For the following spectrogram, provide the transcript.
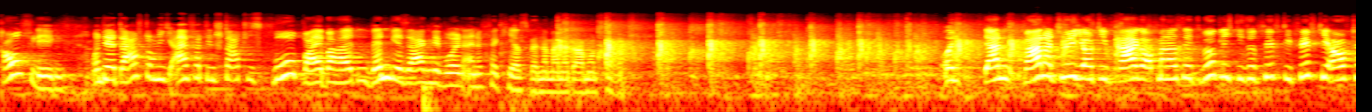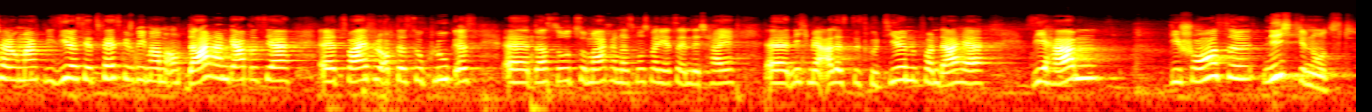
drauflegen. Und der darf doch nicht einfach den Status quo beibehalten, wenn wir sagen, wir wollen eine Verkehrswende, meine Damen und Herren. Und dann war natürlich auch die Frage, ob man das jetzt wirklich diese 50-50-Aufteilung macht, wie Sie das jetzt festgeschrieben haben. Auch daran gab es ja äh, Zweifel, ob das so klug ist, äh, das so zu machen. Das muss man jetzt im Detail äh, nicht mehr alles diskutieren. Von daher, Sie haben die Chance nicht genutzt,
